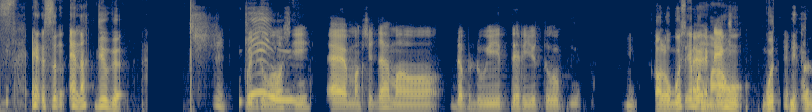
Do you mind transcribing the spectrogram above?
enak juga. Gue juga mau sih, eh, maksudnya mau dapet duit dari YouTube. Kalau gua sih emang Ayo next. mau, bukan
